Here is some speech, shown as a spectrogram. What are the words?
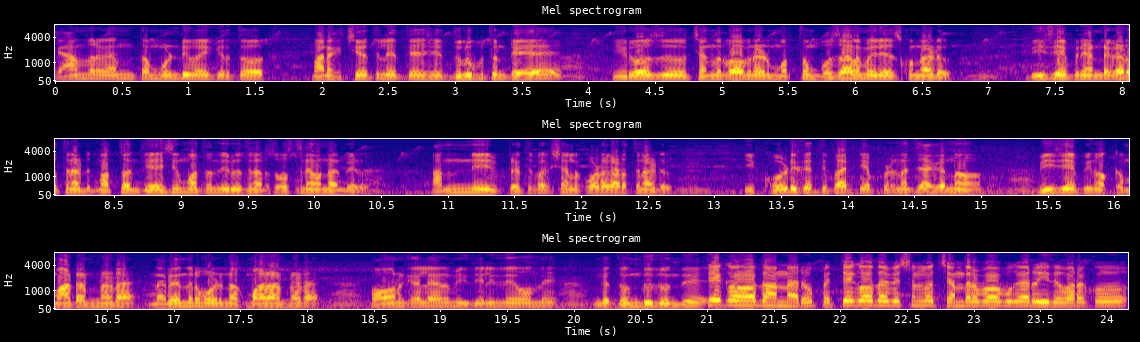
కేంద్రం ఎంత మొండి వైఖరితో మనకి చేతులు ఎత్తేసి దులుపుతుంటే ఈరోజు చంద్రబాబు నాయుడు మొత్తం భుజాల మీద వేసుకున్నాడు. బీజేపీని ఎండగడుతున్నాడు. మొత్తం దేశం మొత్తం తిరుగుతున్నారు. చూస్తూనే ఉన్నారు మీరు. అన్ని ప్రతిపక్షాలను కూడగడుతున్నాడు. ఈ కోడికత్తి పార్టీ ఎప్పుడైనా జగన్ బీజేపీని ఒక్క మాట అంటున్నాడా? నరేంద్ర మోడీని ఒక మాట అంటున్నాడా? పవన్ కళ్యాణ్ మీకు తెలియదే ఉంది ఇంకా దొందు దొందే ప్రత్యేక హోదా అన్నారు. ప్రత్యేక హోదా విషయంలో చంద్రబాబు గారు ఇది వరకు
